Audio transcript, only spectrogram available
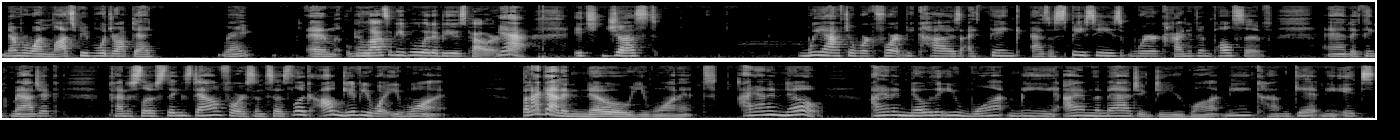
number one, lots of people would drop dead, right? And and lots of people would abuse power yeah, it's just we have to work for it because I think as a species we're kind of impulsive, and I think magic kind of slows things down for us and says, "Look, I'll give you what you want, but I gotta know you want it. I gotta know." I gotta know that you want me. I am the magic. Do you want me? Come get me. It's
